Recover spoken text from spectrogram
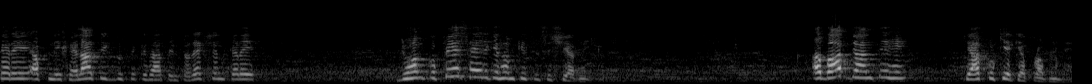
करे, अपने ख्याल एक दूसरे के साथ इंटरेक्शन करे, जो हमको फेस है, लेकिन हम किसी से शेयर नहीं करते अब आप जानते हैं कि आपको क्या क्या प्रॉब्लम है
